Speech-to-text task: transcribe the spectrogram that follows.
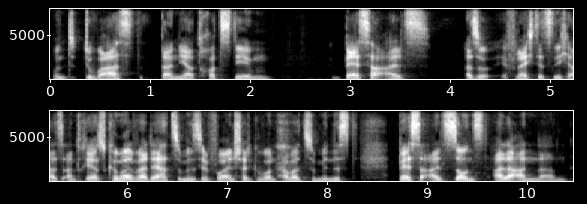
Und du warst dann ja trotzdem besser als also vielleicht jetzt nicht als Andreas Kümmer, weil der hat zumindest den Vorentscheid gewonnen, aber zumindest besser als sonst alle anderen.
